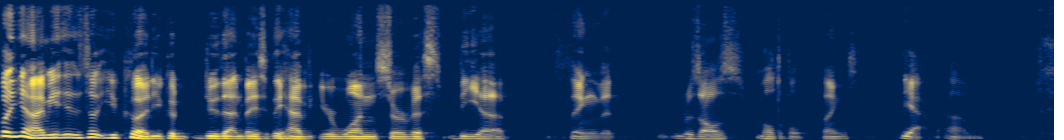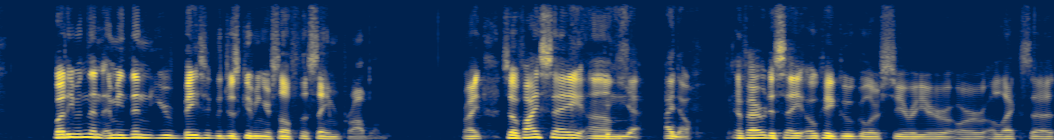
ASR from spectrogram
But yeah, I mean, so you could you could do that and basically have your one service be a thing that resolves multiple things. Yeah, Um, But even then, I mean, then you're basically just giving yourself the same problem, right? So if I say, um, yeah, I know. If I were to say, okay, Google or Siri or, or Alexa,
